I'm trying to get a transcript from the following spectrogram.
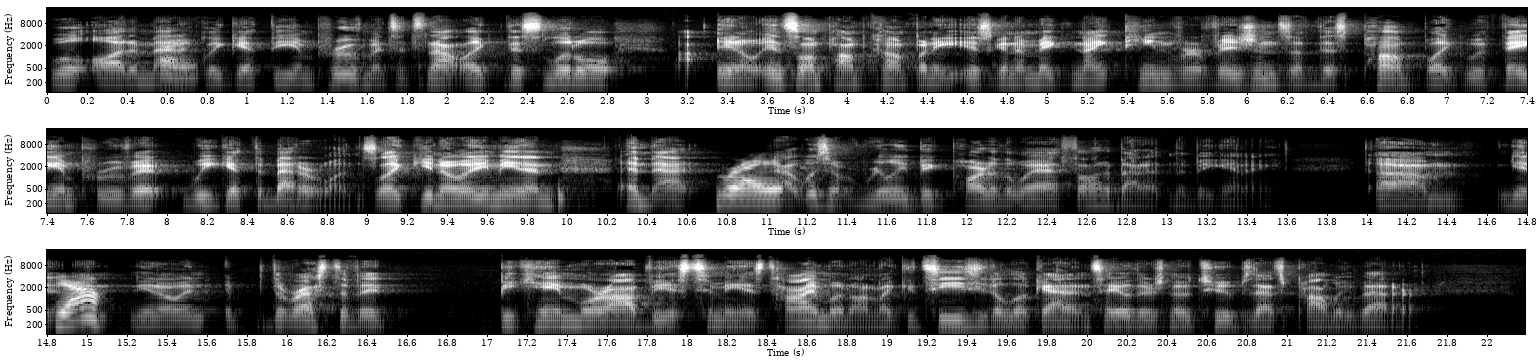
we'll automatically get the improvements. It's not like this little, uh, you know, insulin pump company is going to make 19 revisions of this pump. Like if they improve it, we get the better ones. Like you know what I mean? And and that Right. that was a really big part of the way I thought about it in the beginning. Um, you, Yeah. and, you know, and the rest of it became more obvious to me as time went on. Like it's easy to look at it and say, "Oh, there's no tubes. That's probably better,"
